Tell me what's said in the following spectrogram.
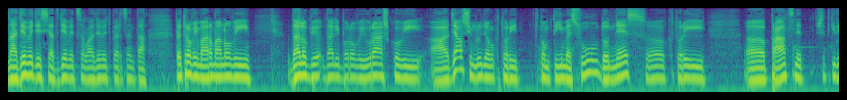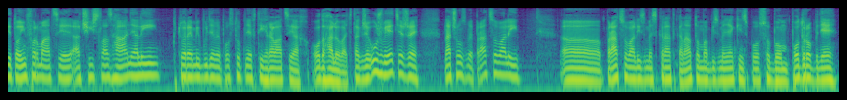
na 99,9% Petrovi Marmanovi, Daliborovi Juráškovi a ďalším ľuďom, ktorí v tom týme sú dodnes, e, ktorí e, prácne všetky tieto informácie a čísla zháňali, ktoré my budeme postupne v tých reláciách odhaľovať. Takže už viete, že na čom sme pracovali. Uh, pracovali sme skrátka na tom, aby sme nejakým spôsobom podrobne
